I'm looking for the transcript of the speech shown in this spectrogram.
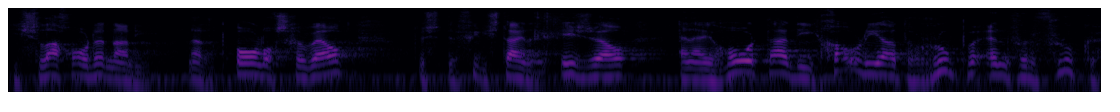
die slagorde, naar, die, naar het oorlogsgeweld tussen de Filistijnen en Israël. En hij hoort daar die Goliath roepen en vervloeken.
